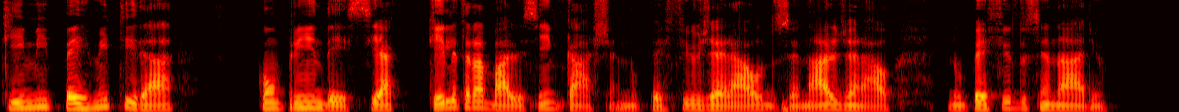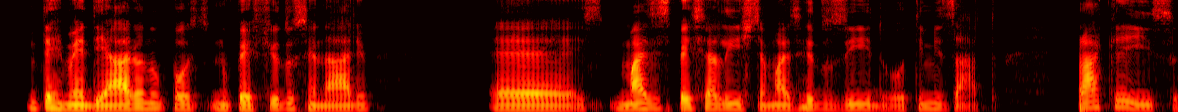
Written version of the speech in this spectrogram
que me permitirá compreender se aquele trabalho se encaixa no perfil geral do cenário geral, no perfil do cenário intermediário, no, no perfil do cenário é, mais especialista, mais reduzido, otimizado. Para que isso?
